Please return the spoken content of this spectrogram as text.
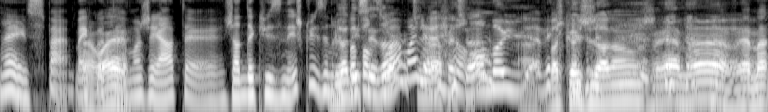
Ouais, super. Ben Ah écoute, ouais. euh, moi j'ai hâte, euh, j'ai hâte de cuisiner. Je cuisinerai Bloody pas pour Caesar, toi. Moi, le- on m'a eu avec. Vodka jus d'orange. Vraiment, vraiment.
